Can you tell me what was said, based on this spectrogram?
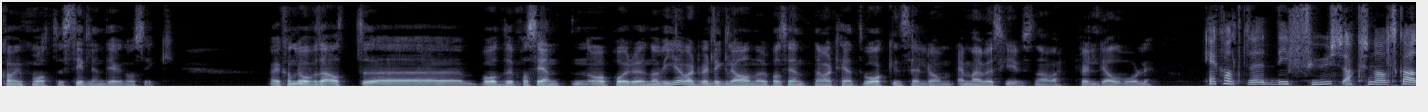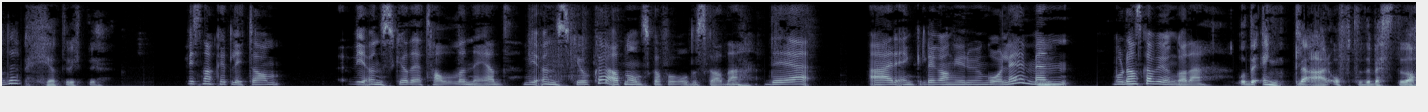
kan vi på en måte stille en diagnostikk. Og jeg kan love deg at uh, både pasienten og pårørende og vi har vært veldig glad når pasienten har vært helt våken, selv om MR-beskrivelsen har vært veldig alvorlig. Jeg kalte det diffus aksjonal skade. Helt riktig. Vi snakket litt om Vi ønsker jo det tallet ned. Vi ønsker jo ikke at noen skal få hodeskade. Det er enkelte ganger uunngåelig, men mm. Hvordan skal vi unngå det? Og det enkle er ofte det beste, da.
